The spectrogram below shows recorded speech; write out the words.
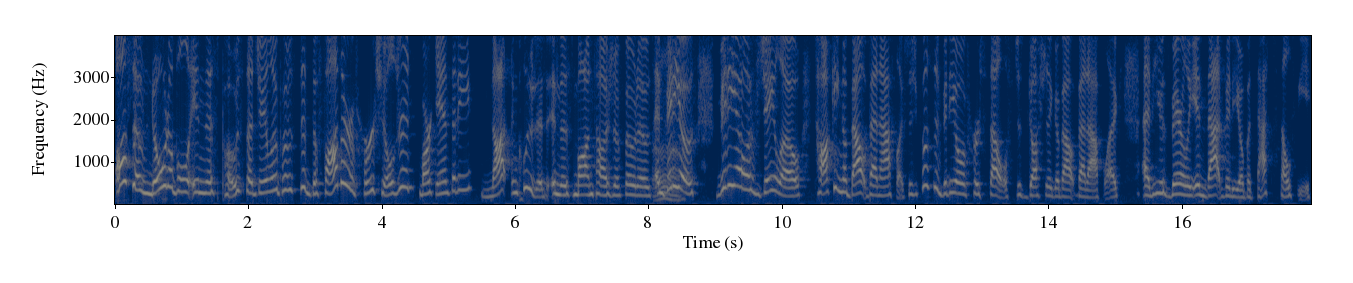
Also notable in this post that JLo posted, the father of her children, Marc Anthony, not included in this montage of photos and uh. videos. Video of JLo talking about Ben Affleck. So she posted a video of herself just gushing about Ben Affleck, and he was barely in that video, but that selfie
